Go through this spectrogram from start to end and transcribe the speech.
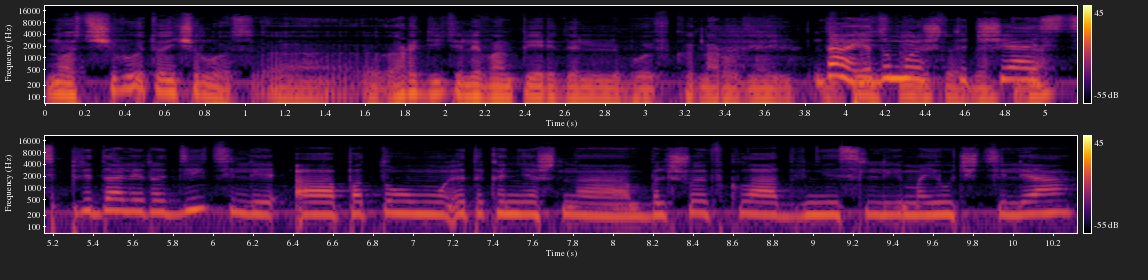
Ну а с чего это началось? Э, Родители вам передали любовь к народной Да, я песне думаю, или что да? часть передали родители, а потом это, конечно, большой вклад внесли мои учителя,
